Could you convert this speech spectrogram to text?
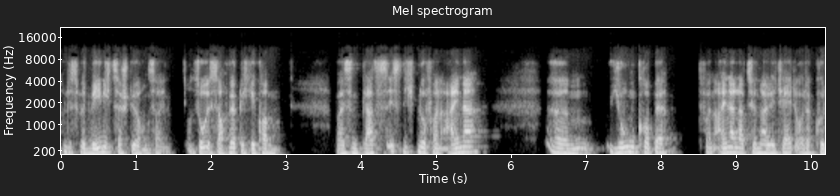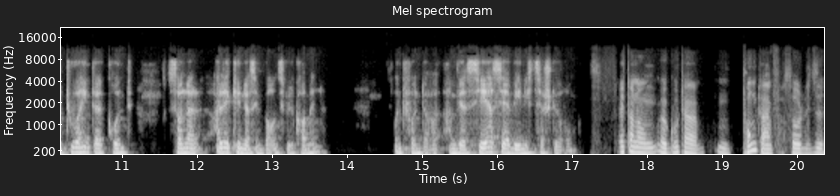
und es wird wenig Zerstörung sein. Und so ist es auch wirklich gekommen, weil es ein Platz ist nicht nur von einer ähm, Jugendgruppe, von einer Nationalität oder Kulturhintergrund, sondern alle Kinder sind bei uns willkommen. Und von da haben wir sehr, sehr wenig Zerstörung. Vielleicht auch noch ein äh, guter hm, Punkt einfach so, diese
